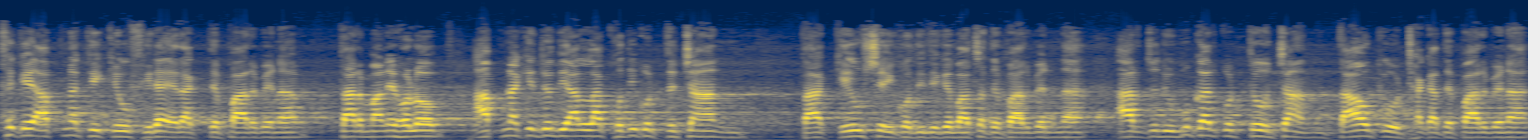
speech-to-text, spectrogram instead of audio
থেকে আপনাকে কেউ ফিরায় রাখতে পারবে না। তার মানে হলো, আপনাকে যদি আল্লাহ ক্ষতি করতে চান, তা কেউ সেই ক্ষতি থেকে বাঁচাতে পারবেন না। আর যদি উপকার করতেও চান, তাও কেউ ঠেকাতে পারবে না।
